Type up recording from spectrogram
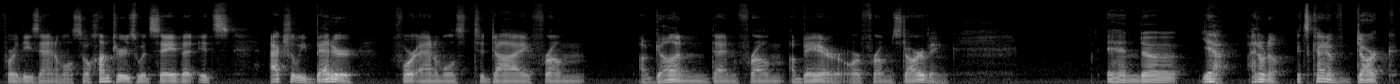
for these animals. So, hunters would say that it's actually better for animals to die from a gun than from a bear or from starving. And uh, yeah, I don't know. It's kind of dark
